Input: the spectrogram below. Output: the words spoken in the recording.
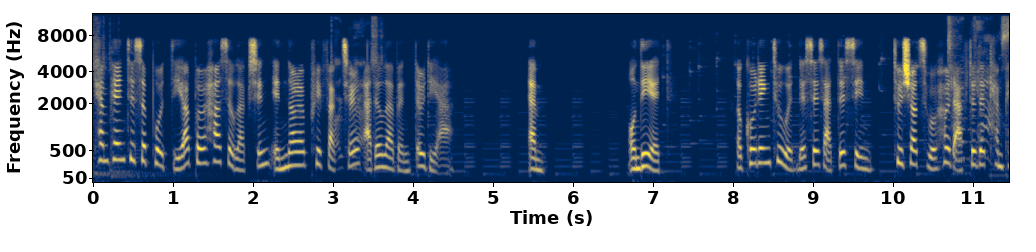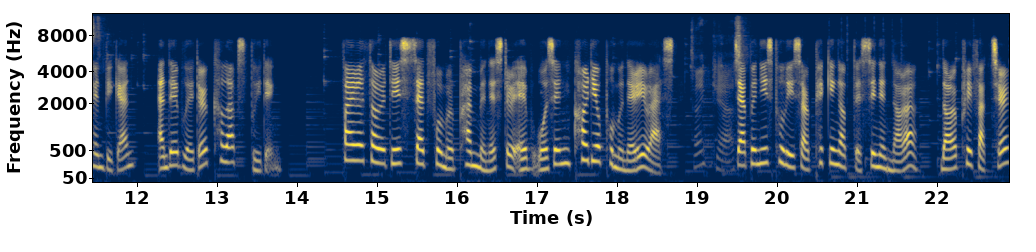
campaign to support the upper house election in Nara Prefecture at 11:30 a.m. On the 8th, according to witnesses at the scene, two shots were heard after the campaign began, and Abe later collapsed bleeding. Fire authorities said former Prime Minister Abe was in cardiopulmonary arrest. Japanese police are picking up the scene in Nara, Nara Prefecture.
